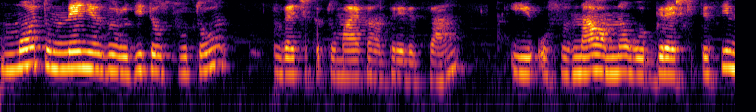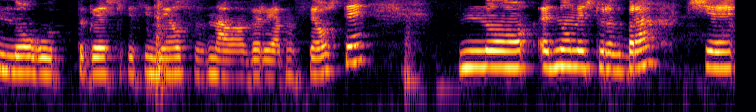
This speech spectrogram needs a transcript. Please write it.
моето мнение за родителството, вече като майка на три деца, и осъзнавам много от грешките си, много от грешките си не осъзнавам, вероятно все още. Но едно нещо разбрах, че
